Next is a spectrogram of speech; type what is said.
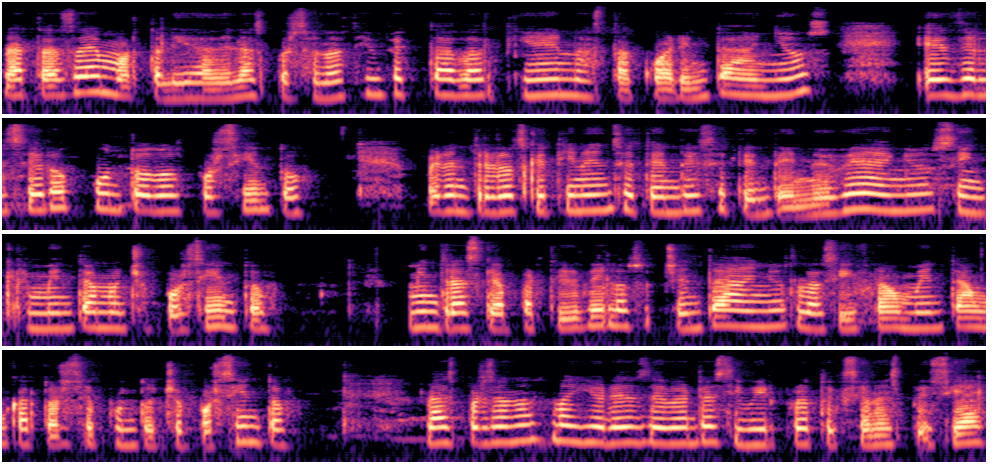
la tasa de mortalidad de las personas infectadas tienen hasta 40 años es del 0.2%, pero entre los que tienen 70 y 79 años se incrementa un 8%, mientras que a partir de los 80 años la cifra aumenta un 14.8%. Las personas mayores deben recibir protección especial,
